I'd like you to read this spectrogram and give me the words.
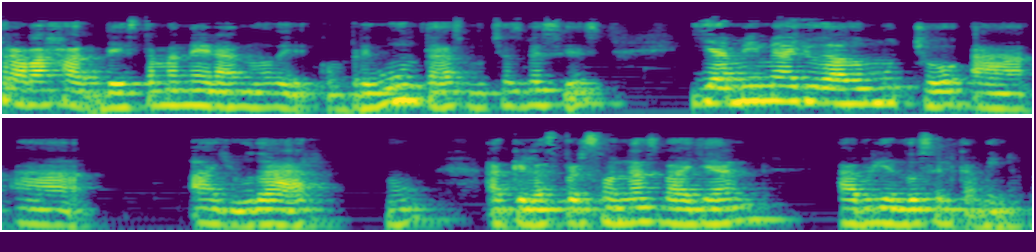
trabaja de esta manera, ¿no? De, con preguntas muchas veces, y a mí me ha ayudado mucho a, ayudar, ¿no? A que las personas vayan abriéndose el camino.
